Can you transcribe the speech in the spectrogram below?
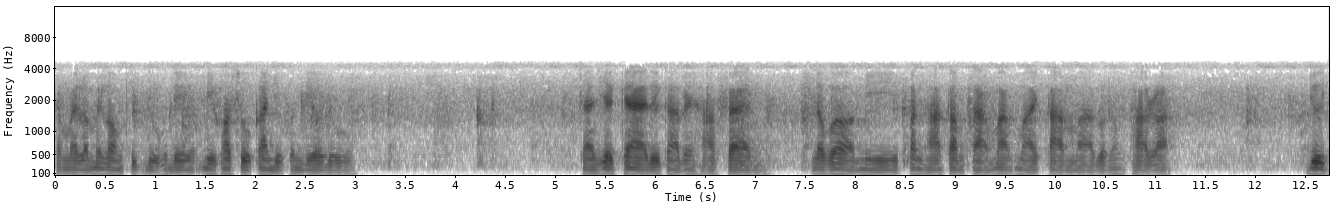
ทำไมเราไม่ลองคิดอยู่คนเดียว มีความสุขการอยู่คนเดียวดูแทนที่จะแก้ด้วยการไปหาแฟน แล้วก็มีปัญหาต่างๆมากมายตามมารวมทั้งภาระ ยืด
